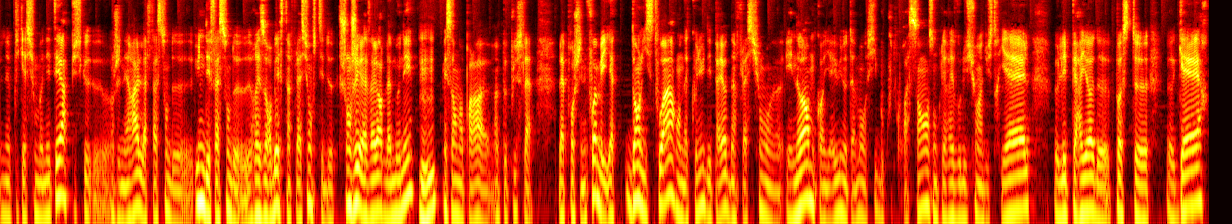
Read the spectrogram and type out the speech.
une application monétaire puisque en général la façon de, une des façons de résorber cette inflation, c'était de changer la valeur de la monnaie, mhm. mais ça on en parlera un peu plus la, la prochaine fois. Mais il y a, dans l'histoire, on a connu des périodes d'inflation euh, énormes quand il y a eu notamment aussi beaucoup de croissance, donc les révolutions industrielles, euh, les périodes post-guerre,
